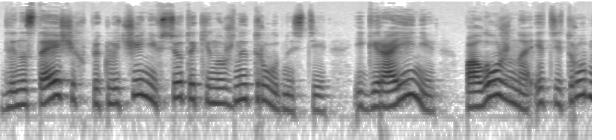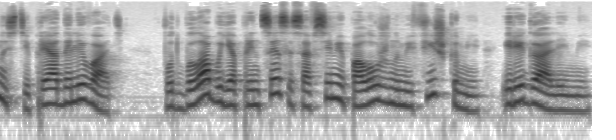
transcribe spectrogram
для настоящих приключений все-таки нужны трудности, и героине положено эти трудности преодолевать. Вот была бы я принцессой со всеми положенными фишками и регалиями.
